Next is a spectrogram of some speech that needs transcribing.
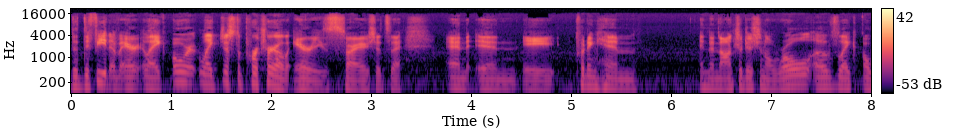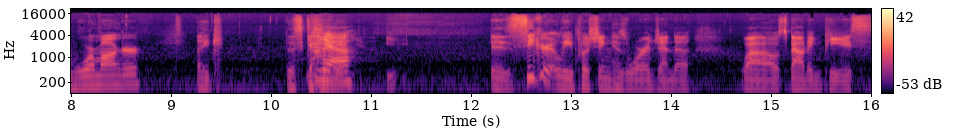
the defeat of Ares, like or like just the portrayal of Ares sorry I should say and in a putting him in the non-traditional role of like a warmonger like this guy Yeah. is secretly pushing his war agenda while spouting peace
